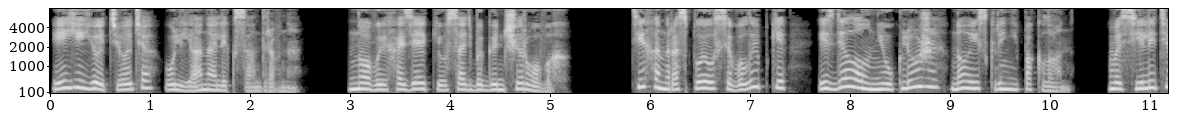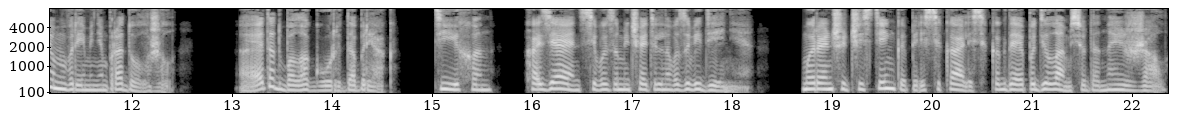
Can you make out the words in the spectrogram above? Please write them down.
и ее тетя Ульяна Александровна. Новые хозяйки усадьбы Гончаровых. Тихон расплылся в улыбке и сделал неуклюжий, но искренний поклон. Василий тем временем продолжил. А этот балагур и добряк. Тихон, хозяин всего замечательного заведения. Мы раньше частенько пересекались, когда я по делам сюда наезжал.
